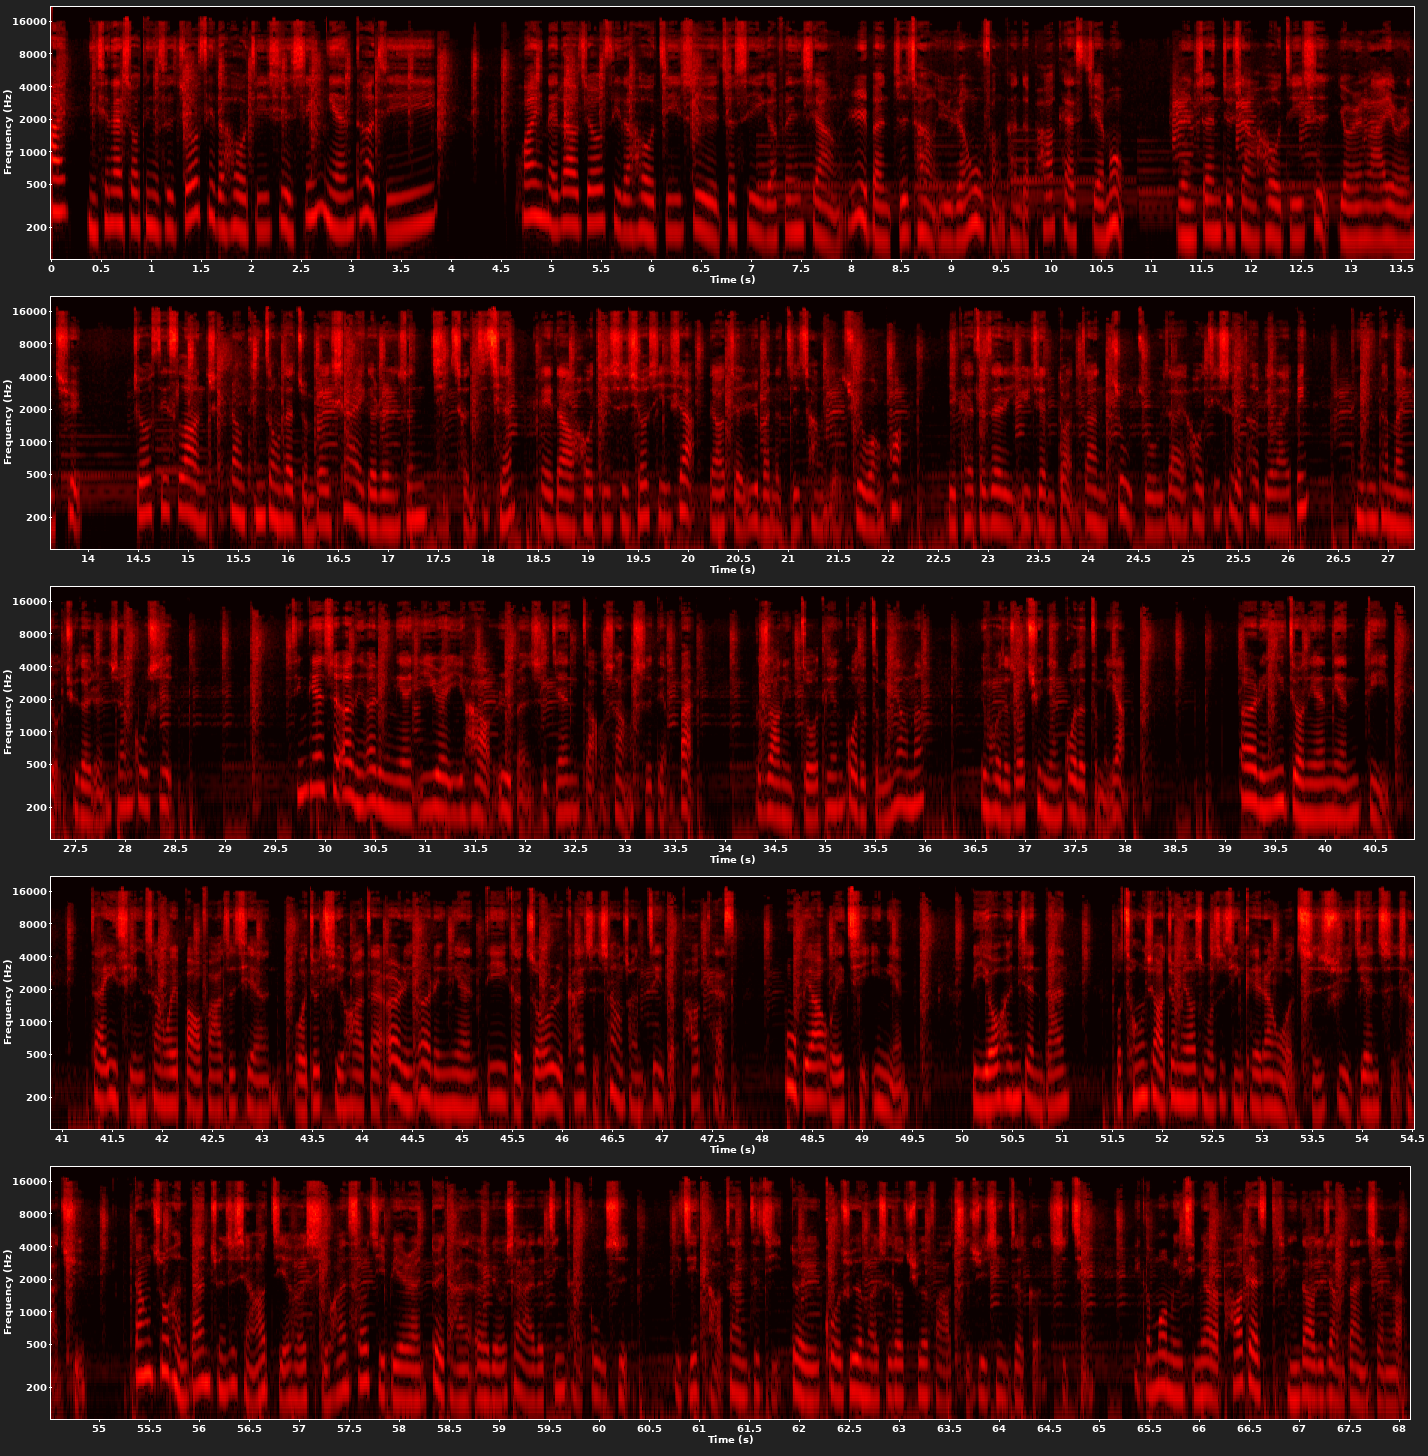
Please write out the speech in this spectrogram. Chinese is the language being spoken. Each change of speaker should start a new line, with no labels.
嗨，你现在收听的是 Josie 的候机室新年特辑，欢迎来到 Josie 的候机室。这是一个分享日本职场与人物访谈的 podcast 节目。人生就像候机室，有人来有人去。Josie's Lunch 让听众在准备下一个人生启程之前，可以到候机室休息一下，了解日本的职场有趣文化，也可以在这里遇见短暂驻足在候机室的特别来宾，听听他们有趣的人生故事。今天是二零二零年一月一号，日本时间早上十点半。不知道你昨天过得怎么样呢？又或者说去年过得怎么样？二零一九年年底，在疫情尚未爆发之前，我就计划在二零二零年第一个周日开始上传自己的 podcast，目标为期一年。理由很简单，我从小就没有什么事情可以让我持续坚持下去。当初很单纯是想要结合喜欢搜集别人对谈而留下来的精彩故事，以及挑战自己对于过去任何事都缺乏持续性这个事情，一个莫名其妙的 podcast 频道就这样诞生了。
